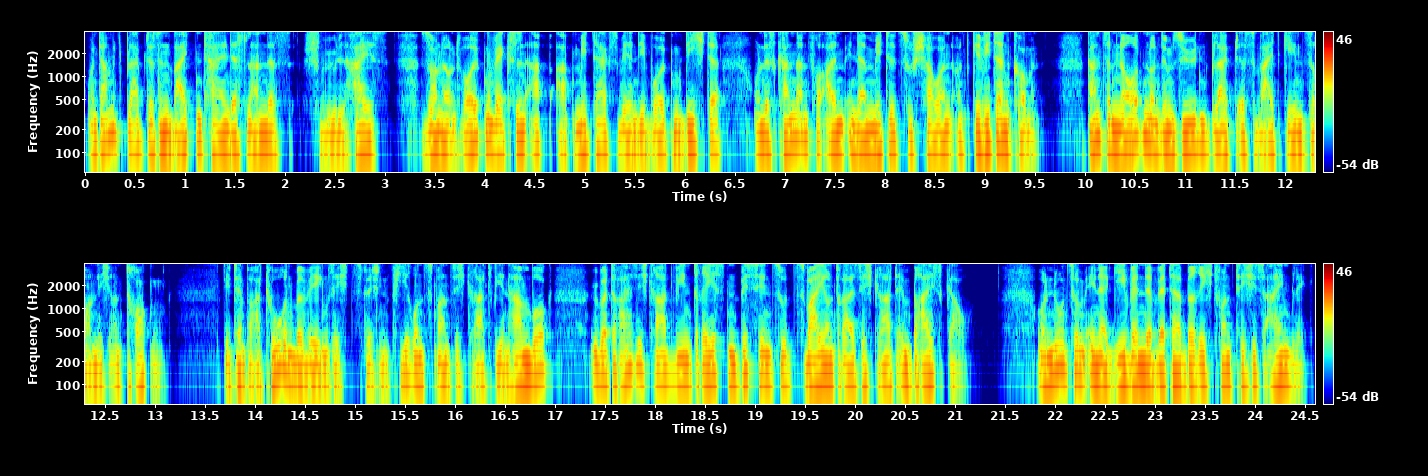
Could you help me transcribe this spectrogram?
Und damit bleibt es in weiten Teilen des Landes schwül heiß. Sonne und Wolken wechseln ab. Ab mittags werden die Wolken dichter und es kann dann vor allem in der Mitte zu Schauern und Gewittern kommen. Ganz im Norden und im Süden bleibt es weitgehend sonnig und trocken. Die Temperaturen bewegen sich zwischen 24 Grad wie in Hamburg, über 30 Grad wie in Dresden bis hin zu 32 Grad im Breisgau. Und nun zum Energiewendewetterbericht von Tichys Einblick.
